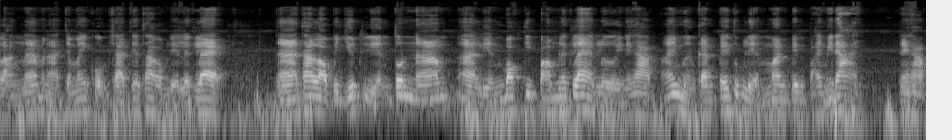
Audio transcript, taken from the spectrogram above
หลังๆนะมันอาจจะไม่คมชัดเทียบเท่ากับเหรียญแรกๆ นะถ้าเราไปยึดเหรียญต้นน้ำอ่าเหรียญบล็อกที่ปั๊มแรก ๆ เลยนะครับ ให้เหมือนกันเป๊ะทุกเหรียญมันเป็นไปไม่ได้นะครับ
